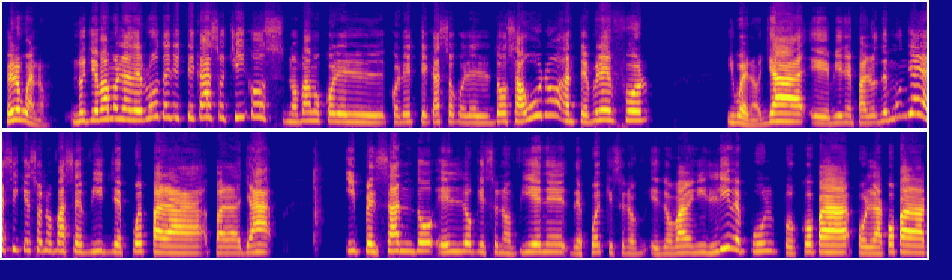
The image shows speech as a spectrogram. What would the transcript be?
Pero bueno, nos llevamos la derrota en este caso, chicos. Nos vamos con el, con este caso con el 2 a 1 ante Brentford. Y bueno, ya eh, viene para los del mundial, así que eso nos va a servir después para, para ya ir pensando en lo que se nos viene después que se nos, eh, nos, va a venir Liverpool por Copa, por la Copa,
